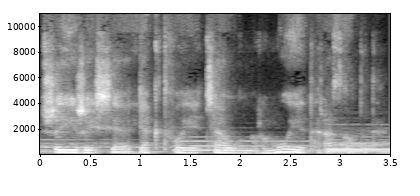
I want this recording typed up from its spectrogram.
Przyjrzyj się, jak Twoje ciało normuje teraz oddech.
